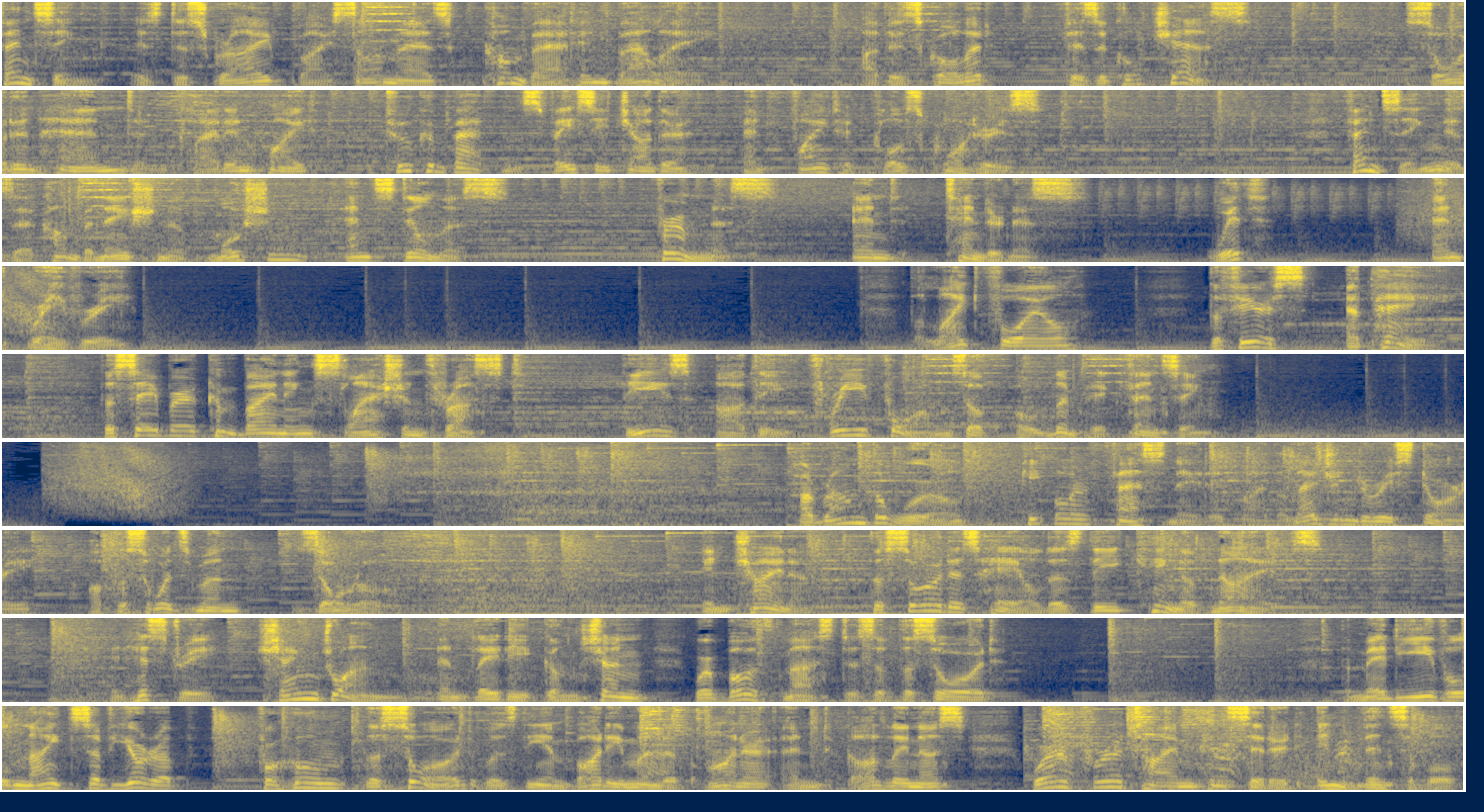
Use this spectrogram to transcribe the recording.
Fencing is described by some as combat in ballet. Others call it physical chess. Sword in hand and clad in white, two combatants face each other and fight at close quarters. Fencing is a combination of motion and stillness, firmness and tenderness, wit and bravery. The light foil, the fierce épée, the saber combining slash and thrust. These are the three forms of Olympic fencing. Around the world, people are fascinated by the legendary story of the swordsman Zorro. In China, the sword is hailed as the king of knives. In history, Xiang Zhuang and Lady Gongsun were both masters of the sword. The medieval knights of Europe, for whom the sword was the embodiment of honor and godliness, were for a time considered invincible.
